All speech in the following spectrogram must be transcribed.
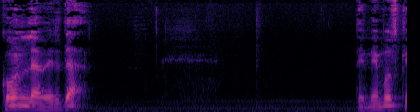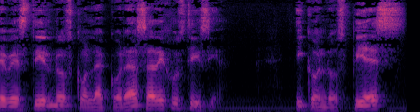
con la verdad. Tenemos que vestirnos con la coraza de justicia y con los pies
